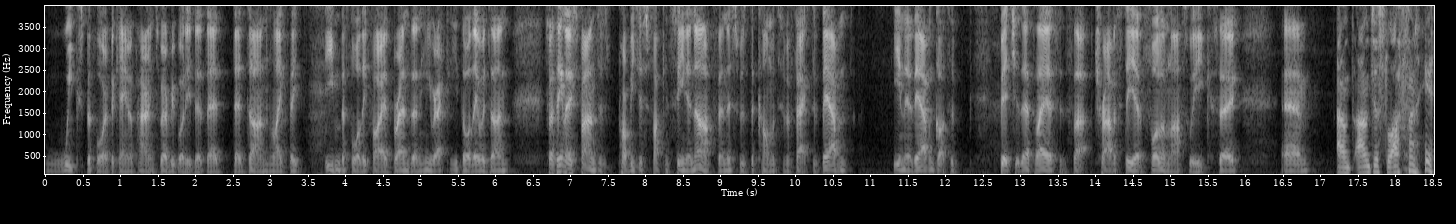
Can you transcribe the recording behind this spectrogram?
weeks before it became apparent to everybody that they're they're done. Like they even before they fired Brendan, he rec- he thought they were done. So I think those fans have probably just fucking seen enough, and this was the cumulative effect of they haven't, you know, they haven't got to bitch at their players since that travesty at Fulham last week. So. Um, I'm, I'm just laughing.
